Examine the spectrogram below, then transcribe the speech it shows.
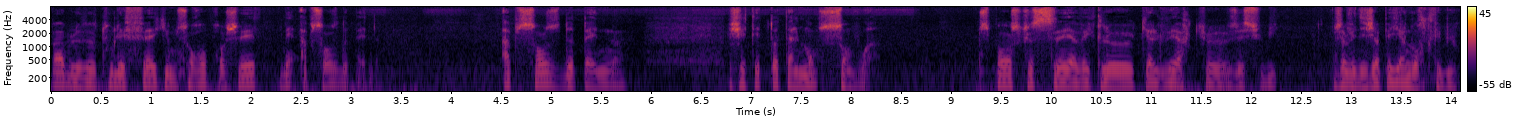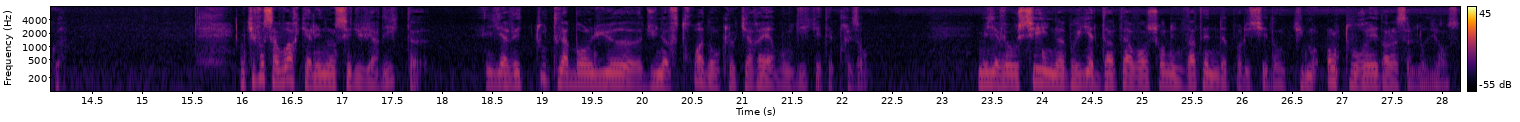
de tous les faits qui me sont reprochés, mais absence de peine. Absence de peine. J'étais totalement sans voix. Je pense que c'est avec le calvaire que j'ai subi. J'avais déjà payé un lourd tribut, quoi. Donc il faut savoir qu'à l'énoncé du verdict, il y avait toute la banlieue du 9-3, donc le carré à Bondy, qui était présent. Mais il y avait aussi une brigade d'intervention d'une vingtaine de policiers donc, qui m'ont entouré dans la salle d'audience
